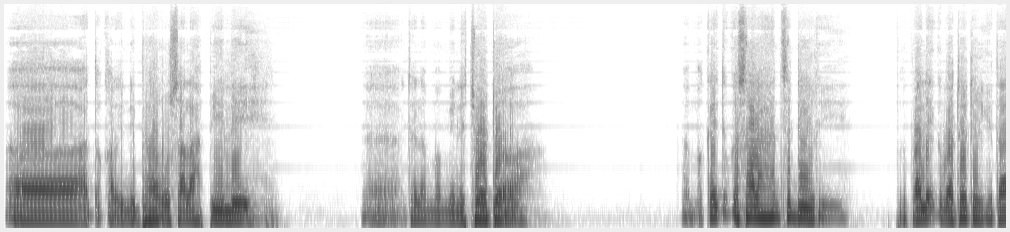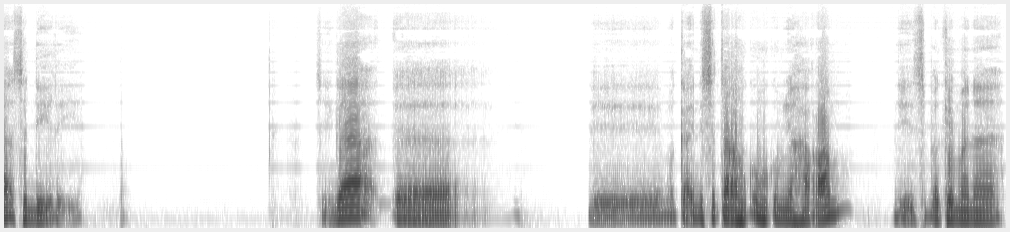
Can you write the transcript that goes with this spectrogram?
uh, atau kali ini baru salah pilih dalam memilih jodoh nah, maka itu kesalahan sendiri berbalik kepada diri kita sendiri sehingga eh, eh, maka ini secara hukum hukumnya haram. Eh, sebagaimana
